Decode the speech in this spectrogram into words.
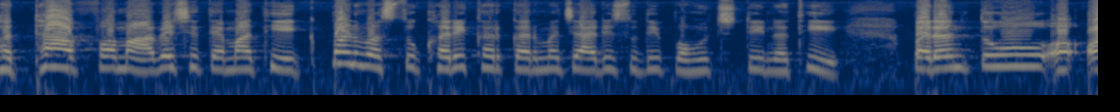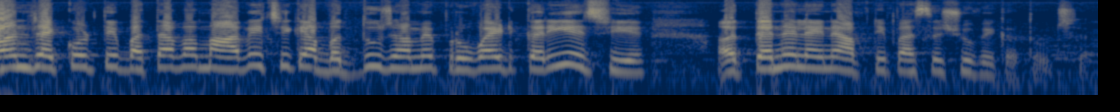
ભથ્થા આપવામાં આવે છે તેમાંથી એક પણ વસ્તુ ખરેખર કર્મચારી સુધી પહોંચતી નથી. પરંતુ ઓન રેકોર્ડ તે બતાવવામાં આવે છે કે આ બધું જ અમે પ્રોવાઈડ કરીએ છીએ. તેને લઈને આપની પાસે શું વિગતો છે?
